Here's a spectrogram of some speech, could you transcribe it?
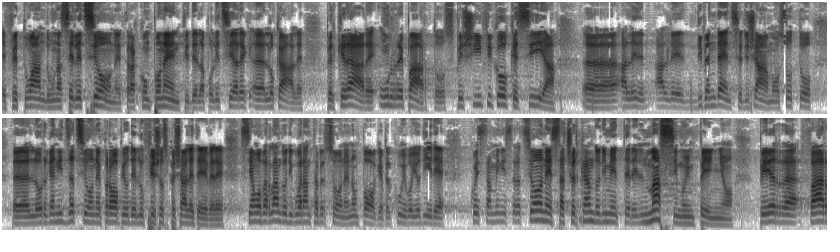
effettuando una selezione tra componenti della polizia eh, locale per creare un reparto specifico che sia eh, alle, alle, dipendenze diciamo, sotto eh, l'organizzazione proprio dell'ufficio speciale Tevere. Stiamo parlando di 40 persone, non poche, per cui voglio dire questa amministrazione sta cercando di mettere il massimo impegno per far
